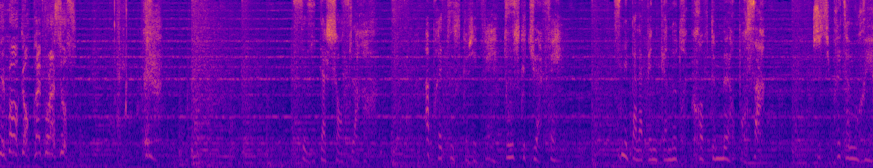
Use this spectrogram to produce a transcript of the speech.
n'est pas encore prêt pour la source Saisis ta chance, Lara. Après tout ce que j'ai fait, tout ce que tu as fait, ce n'est pas la peine qu'un autre Croft meure pour ça. Je suis prête à mourir.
